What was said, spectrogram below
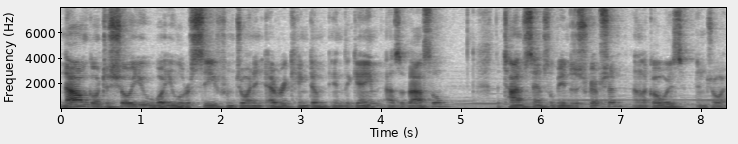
Now I'm going to show you what you will receive from joining every kingdom in the game as a vassal. The timestamps will be in the description, and like always, enjoy.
